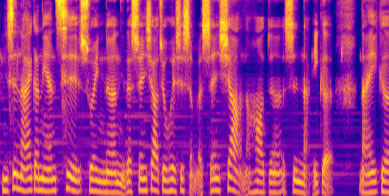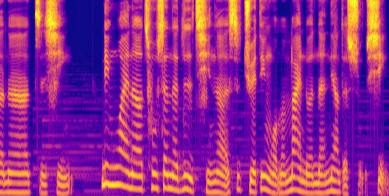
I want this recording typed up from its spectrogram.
你是哪一个年次，所以呢你的生肖就会是什么生肖，然后呢是哪一个哪一个呢执行？另外呢出生的日期呢是决定我们脉轮能量的属性。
